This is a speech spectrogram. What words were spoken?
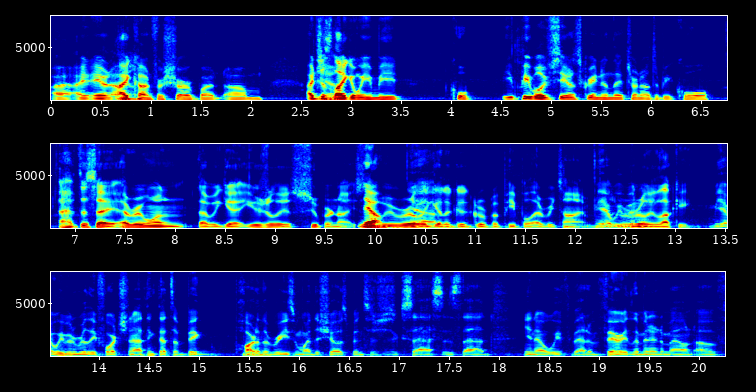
uh, an icon for sure. But um, I just Yeah. like it when you meet cool you- people you've seen on screen and they turn out to be cool. I have to say, everyone that we get usually is super nice. Yeah. we really Yeah. get a good group of people every time. Yeah, we're we've been- really lucky. yeah, we've been really fortunate. I think that's a big part of the mm-hmm. reason why the show's been such a success is that you know we've had a very limited amount of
